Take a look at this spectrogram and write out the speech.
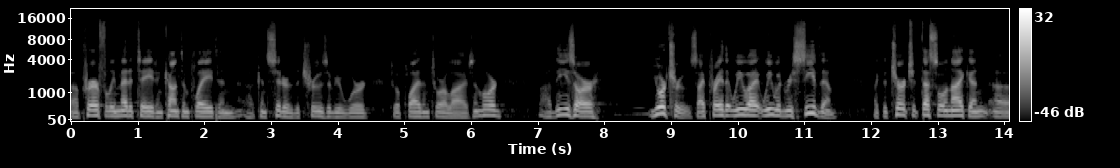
uh, prayerfully meditate and contemplate and uh, consider the truths of your word to apply them to our lives. And Lord, uh, these are your truths. I pray that we, we would receive them, like the church at Thessalonica, and, uh,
